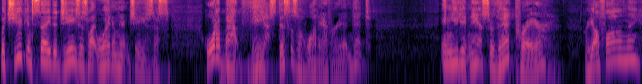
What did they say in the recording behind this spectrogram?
But you can say to Jesus, like, wait a minute, Jesus, what about this? This is a whatever, isn't it? And you didn't answer that prayer. Are y'all following me?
